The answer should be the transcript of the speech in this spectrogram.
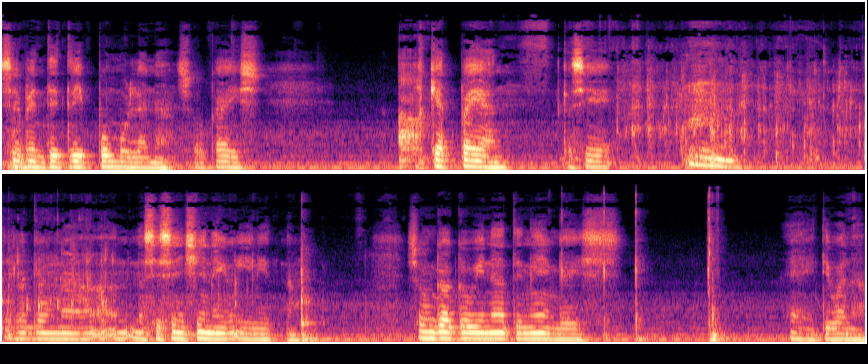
73 pumula na. So guys, aakyat pa yan kasi talagang na nasisensya na yung init no? so ang gagawin natin ngayon guys eh tiwa na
